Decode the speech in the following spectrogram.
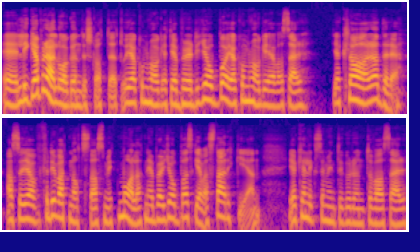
eh, ligga på det här låga underskottet och jag kommer ihåg att jag började jobba och jag kommer ihåg att jag var så här, jag klarade det. Alltså jag, för det var någonstans mitt mål, att när jag börjar jobba ska jag vara stark igen. Jag kan liksom inte gå runt och vara så här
